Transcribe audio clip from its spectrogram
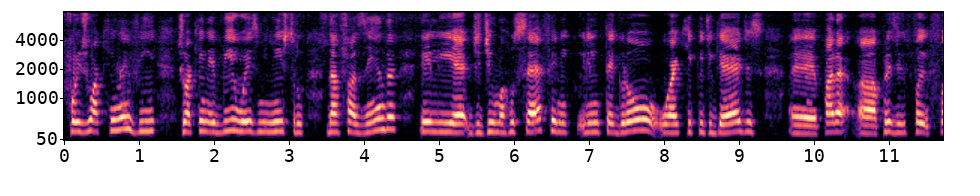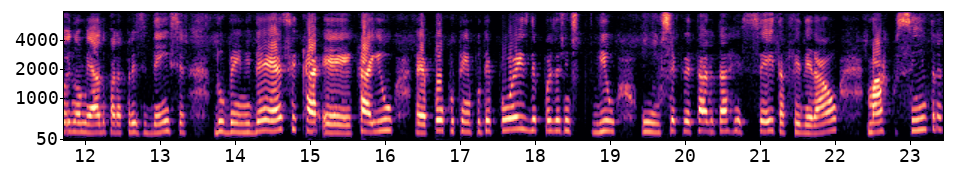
foi Joaquim Levi. Joaquim Levi, o ex-ministro da Fazenda, ele é de Dilma Rousseff, ele, ele integrou a equipe de Guedes é, para a, foi, foi nomeado para a presidência do BNDES, ca, é, caiu é, pouco tempo depois. Depois a gente viu o secretário da Receita Federal, Marco Sintra,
